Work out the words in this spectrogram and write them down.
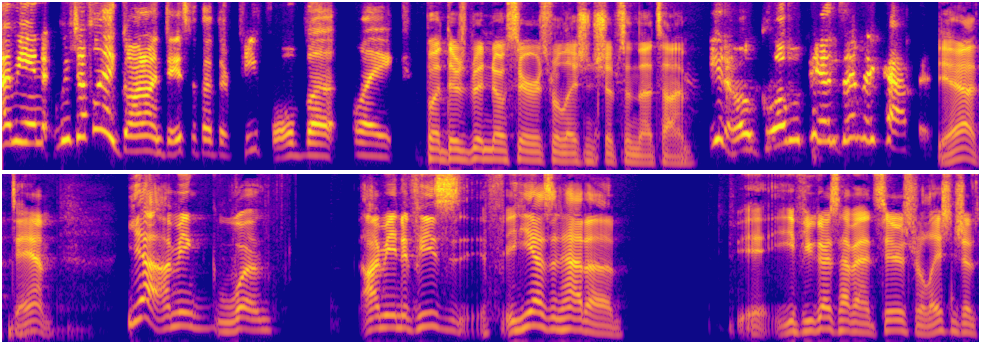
I mean we've definitely gone on dates with other people but like But there's been no serious relationships in that time. you know global pandemic happened. Yeah, damn. Yeah, I mean, what? I mean, if he's if he hasn't had a, if you guys haven't had serious relationships,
